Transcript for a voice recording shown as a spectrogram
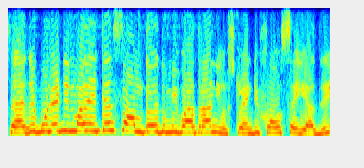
सह्याद्री बुलेटिनमध्ये इथेच सांगतोय तुम्ही पात्रा न्यूज ट्वेंटी फोर सह्याद्री.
